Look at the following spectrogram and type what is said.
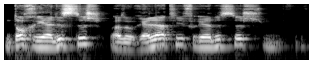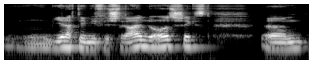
doch realistisch, also relativ realistisch, je nachdem wie viel Strahlen du ausschickst, ähm,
